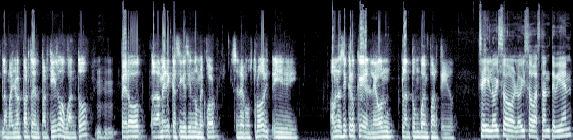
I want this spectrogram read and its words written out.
la mayor parte del partido, aguantó, pero América sigue siendo mejor, se demostró y aún así creo que León plantó un buen partido. Sí, lo hizo, lo hizo bastante bien.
